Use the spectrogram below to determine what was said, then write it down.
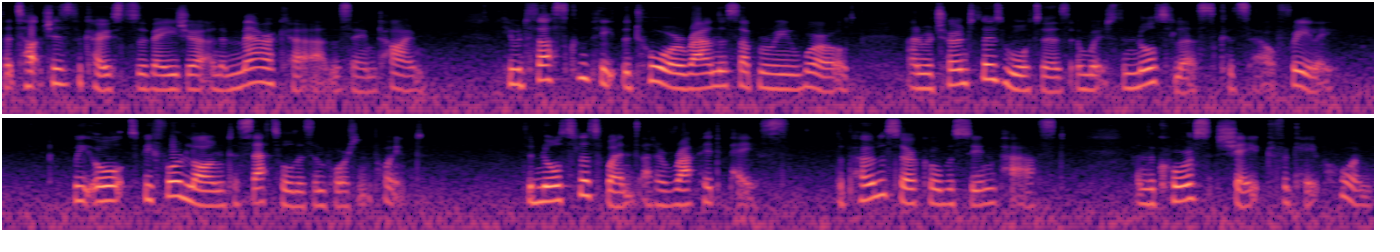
that touches the coasts of Asia and America at the same time. He would thus complete the tour around the submarine world and return to those waters in which the Nautilus could sail freely. We ought before long to settle this important point. The Nautilus went at a rapid pace. The polar circle was soon passed, and the course shaped for Cape Horn.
